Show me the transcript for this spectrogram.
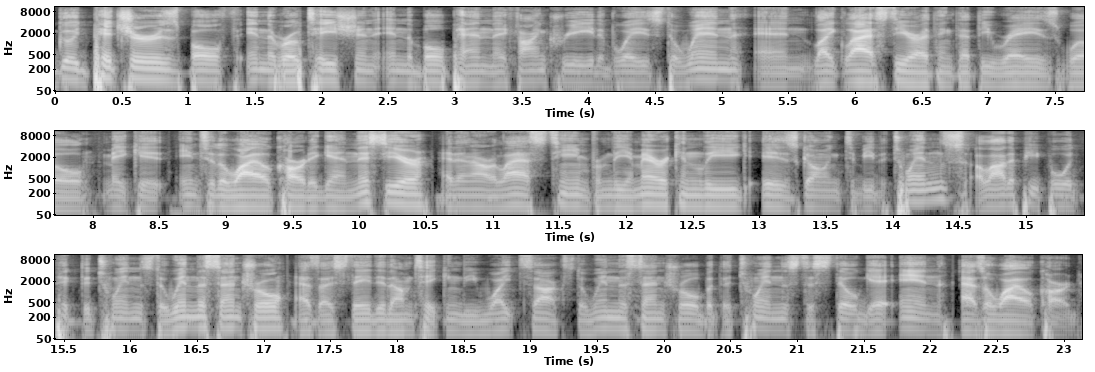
good pitchers, both in the rotation, in the bullpen. They find creative ways to win. And like last year, I think that the Rays will make it into the wild card again this year. And then our last team team from the American League is going to be the Twins. A lot of people would pick the Twins to win the Central. As I stated, I'm taking the White Sox to win the Central, but the Twins to still get in as a wild card.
